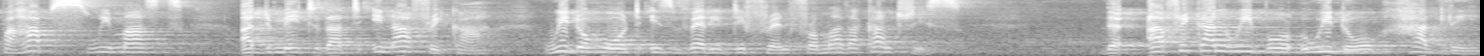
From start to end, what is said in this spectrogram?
perhaps we must admit that in Africa, widowhood is very different from other countries. The African widow hardly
